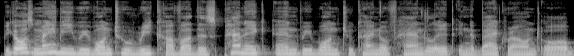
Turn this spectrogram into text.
Because maybe we want to recover this panic and we want to kind of handle it in the background or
